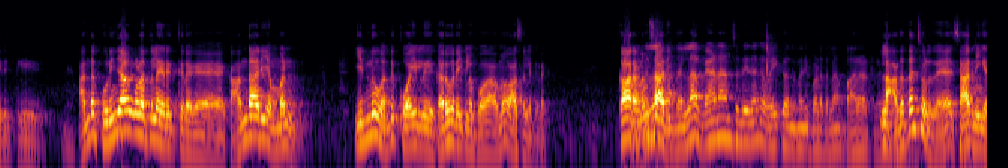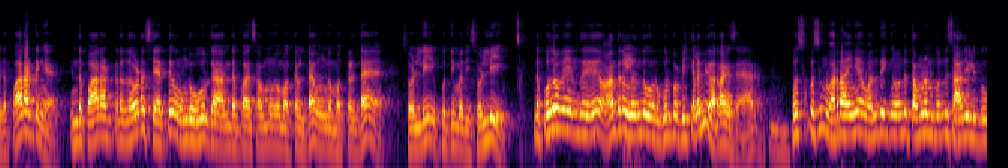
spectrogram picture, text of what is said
இருக்குது அந்த குறிஞ்சாங்குளத்தில் இருக்கிற காந்தாரி அம்மன் இன்னும் வந்து கோயில் கருவறைக்குள்ள போகாமல் வாசலில் கிடக்கு. காரணம் சாதி. அதெல்லாம் வேணான்னு சொல்லி தாங்க வைகோ அந்த மாதிரி படத்தெல்லாம் பாராட்டுறாரு. இல்லை அதை தான் சொல்லுதேன். சார் நீங்கள் இதை பாராட்டுங்க. இந்த பாராட்டுறதோட சேர்த்து உங்கள் ஊருக்கு அந்த ப சமூக மக்கள்கிட்ட உங்கள் மக்கள்கிட்ட சொல்லி புத்திமதி சொல்லி இந்த பொதுவாகவே வந்து ஆந்திராவிலேருந்து ஒரு குரூப் அப்படி கிளம்பி வர்றாங்க சார். பொசு பொசுன்னு வர்றாங்க. வந்து இங்கே வந்து தமிழனுக்கு வந்து சாதி ஒழிப்பு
